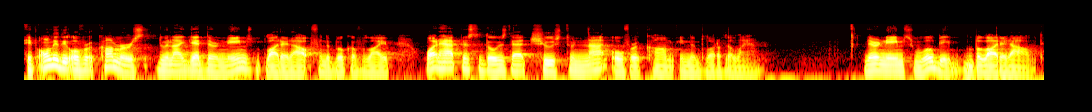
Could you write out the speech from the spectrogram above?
if only the overcomers do not get their names blotted out from the book of life, what happens to those that choose to not overcome in the blood of the Lamb? Their names will be blotted out.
